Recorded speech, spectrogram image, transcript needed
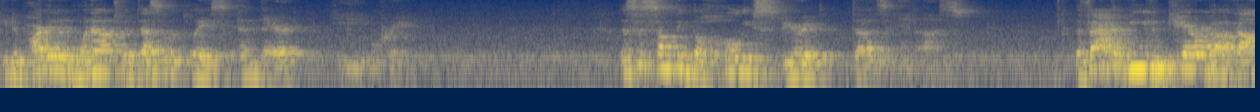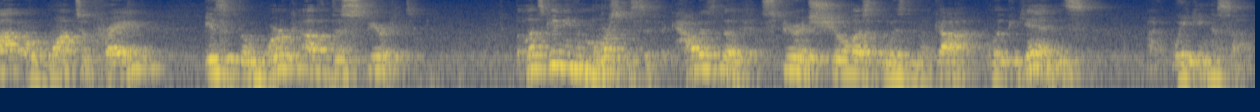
he departed and went out to a desolate place, and there he prayed. this is something the Holy Spirit does in us. The fact that we even care about God or want to pray is the work of the Spirit. But let's get even more specific. How does the Spirit show us the wisdom of God? Well, it begins by waking us up.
